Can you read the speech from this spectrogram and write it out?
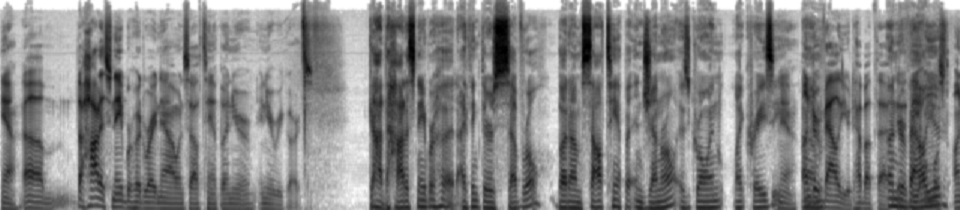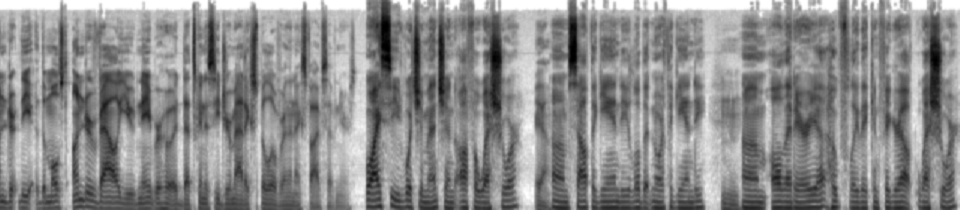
yeah. Um, the hottest neighborhood right now in South Tampa, in your in your regards. God, the hottest neighborhood. I think there's several, but um, South Tampa in general is growing like crazy. Yeah, Um, undervalued. How about that? The- The, undervalued? under the the most undervalued neighborhood that's going to see dramatic spillover in the next five seven years. Well, I see what you mentioned off of West Shore. Yeah. Um, south of Gandy, a little bit north of Gandy, Mm-hmm. um, all that area. Hopefully, they can figure out West Shore.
